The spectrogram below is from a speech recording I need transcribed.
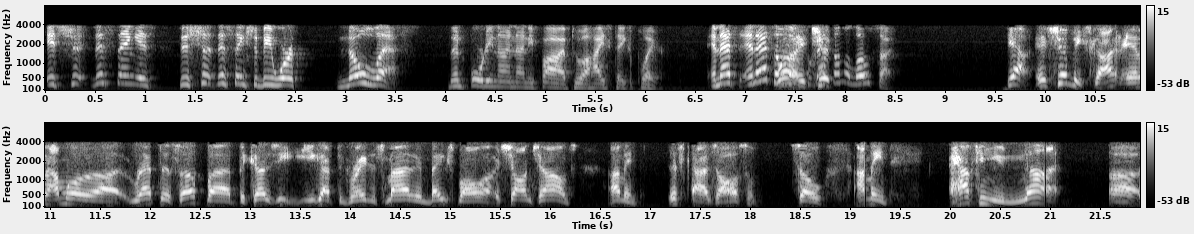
it should. This thing is this should this thing should be worth no less than forty nine ninety five to a high stakes player, and that's and that's on Well, the, it should- that's on the low side. Yeah, it should be Scott, and I'm going to uh, wrap this up uh, because you, you got the greatest mind in baseball, uh, Sean Childs. I mean, this guy's awesome. So, I mean, how can you not uh,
